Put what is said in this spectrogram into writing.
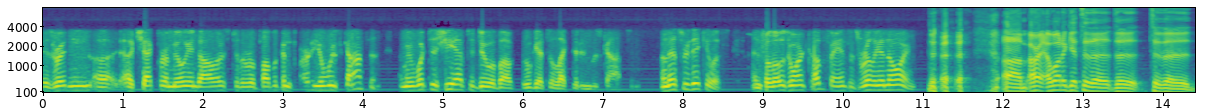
has written uh, a check for a million dollars to the Republican Party of Wisconsin. I mean, what does she have to do about who gets elected in Wisconsin? And that's ridiculous. And for those who aren't Cub fans, it's really annoying. um, all right, I want to get to the, the to the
